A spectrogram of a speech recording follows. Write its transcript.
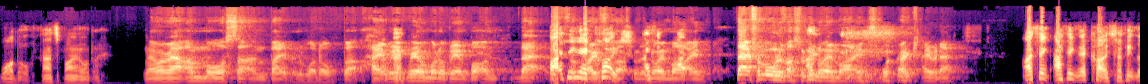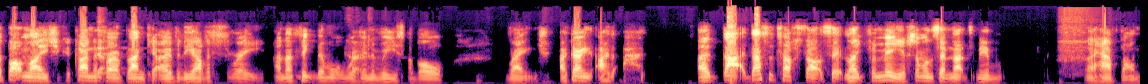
Waddle. That's my order. No, we're out. I'm more Sutton, Bateman, Waddle. But hey, we agree on Waddle being bottom. That I think from they're of close. us would I annoy think- Martin. that from all of us would I- annoy Martin. So we're okay with that. I think I think they're close. I think the bottom line is you could kind of throw a blanket over the other three, and I think they're all within a reasonable range. I don't. I, I that that's a tough start set. Like for me, if someone sent that to me, I have done.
